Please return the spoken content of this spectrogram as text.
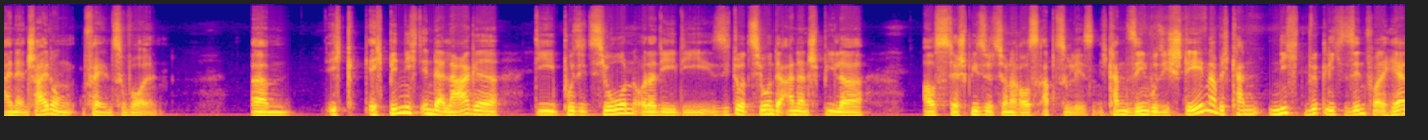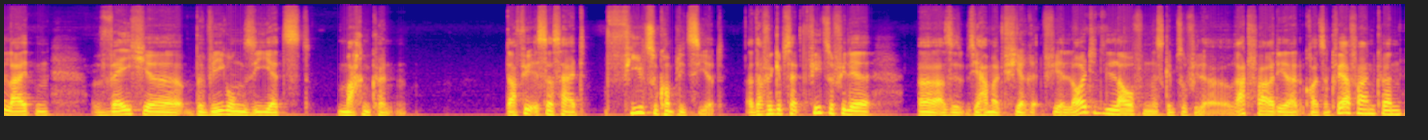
eine Entscheidung fällen zu wollen. Ähm, ich, ich bin nicht in der Lage, die Position oder die, die Situation der anderen Spieler aus der Spielsituation heraus abzulesen. Ich kann sehen, wo sie stehen, aber ich kann nicht wirklich sinnvoll herleiten, welche Bewegungen sie jetzt machen könnten. Dafür ist das halt viel zu kompliziert. Also dafür gibt es halt viel zu viele, äh, also sie haben halt vier, vier Leute, die laufen, es gibt so viele Radfahrer, die halt kreuz und quer fahren können,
